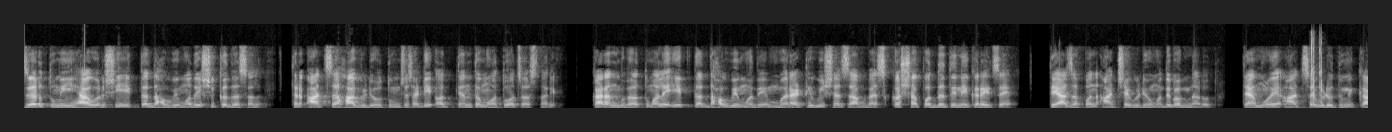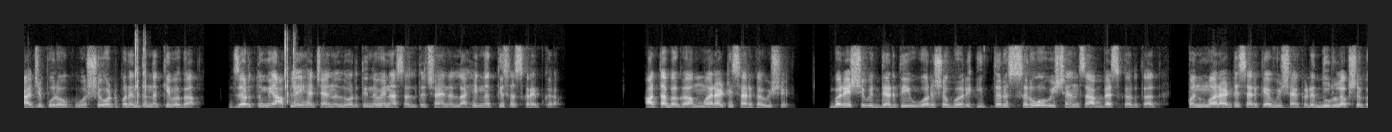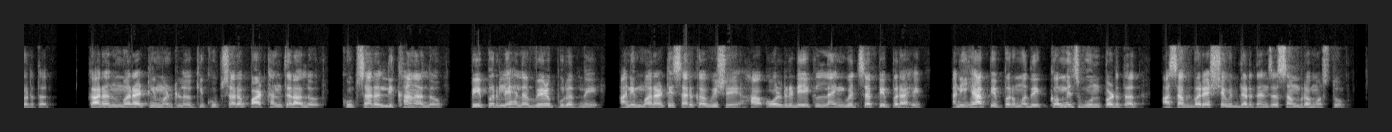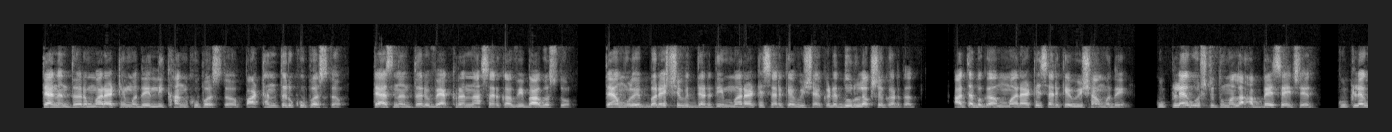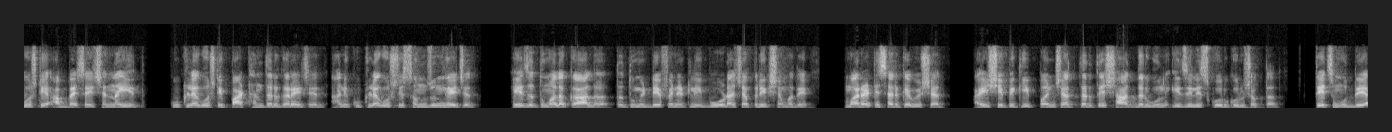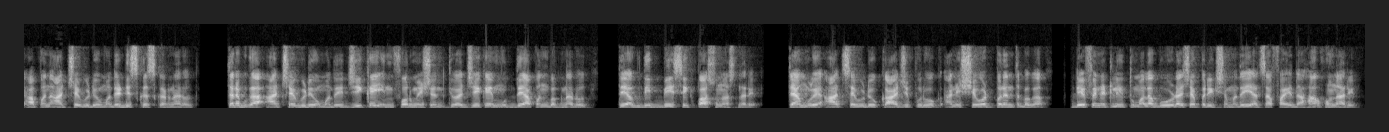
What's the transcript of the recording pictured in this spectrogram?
जर तुम्ही ह्या वर्षी एकदा दहावीमध्ये शिकत असाल तर आजचा हा व्हिडिओ तुमच्यासाठी अत्यंत महत्त्वाचा असणार आहे. कारण बघा तुम्हाला एकदा दहावीमध्ये मराठी विषयाचा अभ्यास कशा पद्धतीने करायचा आहे ते आज आपण आजच्या व्हिडिओमध्ये बघणार आहोत. त्यामुळे आजचा व्हिडिओ तुम्ही काळजीपूर्वक व शेवटपर्यंत नक्की बघा. जर तुम्ही आपल्या ह्या चॅनलवरती नवीन असाल तर चॅनललाही नक्की सबस्क्राईब करा. आता बघा मराठी सारखा विषय. बरेचसे विद्यार्थी वर्षभर इतर सर्व विषयांचा अभ्यास करतात पण मराठी सारख्या विषयाकडे दुर्लक्ष करतात. कारण मराठी म्हटलं की खूप सारं पाठांतर आलं खूप सारं लिखाण आलं पेपर लिहायला वेळ पुरत नाही आणि मराठी सारखा विषय हा ऑलरेडी एक लँग्वेजचा पेपर आहे आणि ह्या पेपरमध्ये कमीच गुण पडतात असा बऱ्याचशा विद्यार्थ्यांचा संभ्रम असतो. त्यानंतर मराठीमध्ये लिखाण खूप असतं पाठांतर खूप असतं त्याचनंतर व्याकरणासारखा विभाग असतो. त्यामुळे बरेचसे विद्यार्थी मराठी सारख्या विषयाकडे दुर्लक्ष करतात. आता बघा मराठी सारख्या विषयामध्ये कुठल्या गोष्टी तुम्हाला अभ्यासायच्या आहेत कुठल्या गोष्टी अभ्यासायच्या नाहीयेत कुठल्या गोष्टी पाठांतर करायच्या आहेत आणि कुठल्या गोष्टी समजून घ्यायच्या आहेत हे जर तुम्हाला कळालं तर तुम्ही डेफिनेटली बोर्डाच्या परीक्षेमध्ये मराठी सारख्या विषयात ऐंशी पैकी पंच्याहत्तर ते शहात्तर गुण इझिली स्कोर करू शकतात. तेच मुद्दे आपण आजच्या व्हिडिओमध्ये डिस्कस करणार आहोत. तर बघा आजच्या व्हिडिओमध्ये जी काही इन्फॉर्मेशन किंवा जे काही मुद्दे आपण बघणार आहोत ते अगदी बेसिकपासून असणार आहे. त्यामुळे आजचा व्हिडिओ काळजीपूर्वक आणि शेवटपर्यंत बघा डेफिनेटली तुम्हाला बोर्डाच्या परीक्षेमध्ये याचा फायदा हा होणार आहे.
